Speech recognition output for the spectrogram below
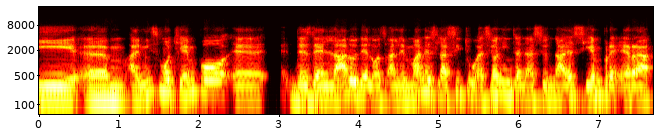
y em, al mismo tiempo, eh, desde el lado de los alemanes, la situación internacional siempre era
